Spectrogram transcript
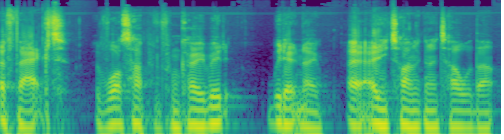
effect of what's happened from COVID, we don't know. Uh, only time is going to tell with that.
